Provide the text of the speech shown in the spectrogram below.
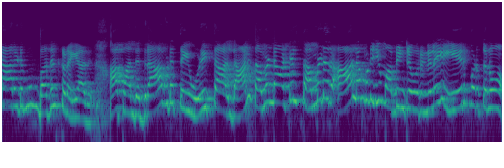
யாரிடமும் பதில் கிடையாது. அப்ப அந்த திராவிடத்தை ஒழித்தால்தான் தமிழ்நாட்டில் தமிழ் முடியும் அப்படின்ற ஒரு நிலையை ஏற்படுத்தணும்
